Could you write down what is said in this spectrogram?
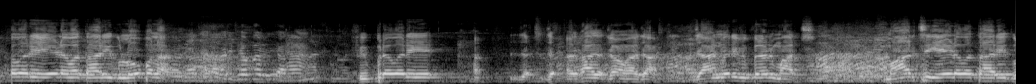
ఫిబ్రవరి ఏడవ తారీఖు లోపల. ఫిబ్రవరి జనవరి ఫిబ్రవరి మార్చ్. మార్చి ఏడవ తారీఖు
